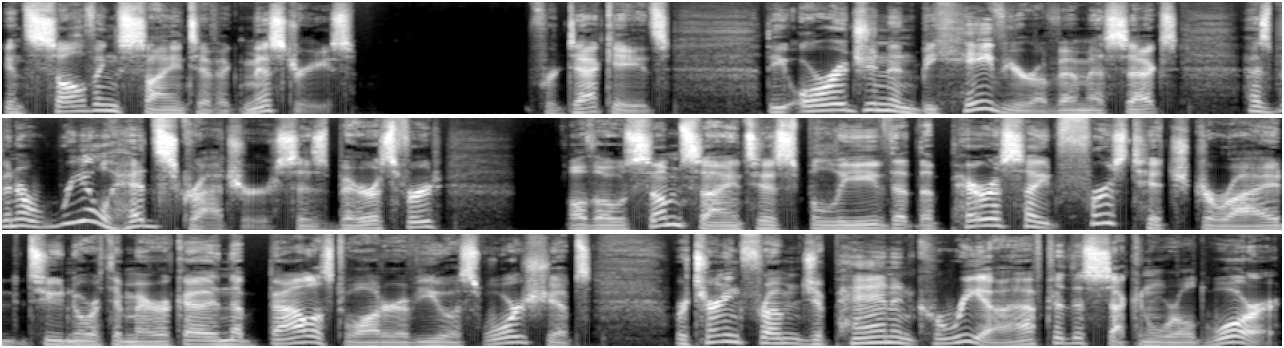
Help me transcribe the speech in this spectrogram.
in solving scientific mysteries. For decades, the origin and behavior of MSX has been a real head scratcher, says Beresford, although some scientists believe that the parasite first hitched a ride to North America in the ballast water of U.S. warships returning from Japan and Korea after the Second World War.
